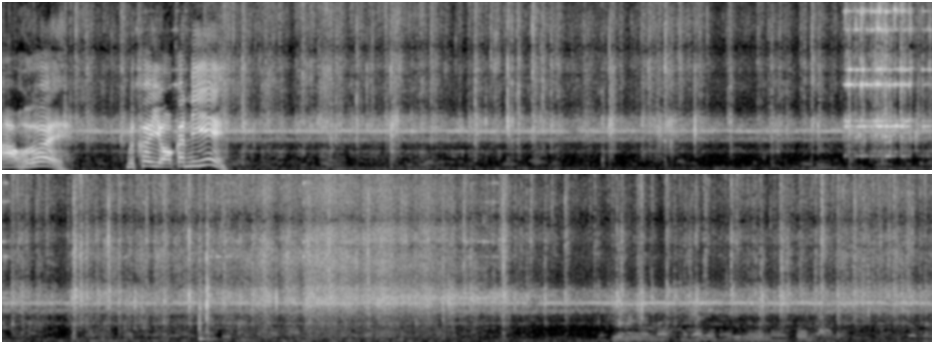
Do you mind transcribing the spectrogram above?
อ้าวเฮ้ย ไม่เคยหยอกกันนี้ทีมันมาเดี๋ยวนี้มันมีหมูตุ้มได้เลยมัน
